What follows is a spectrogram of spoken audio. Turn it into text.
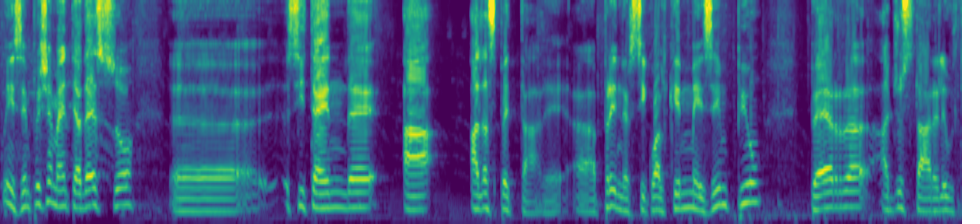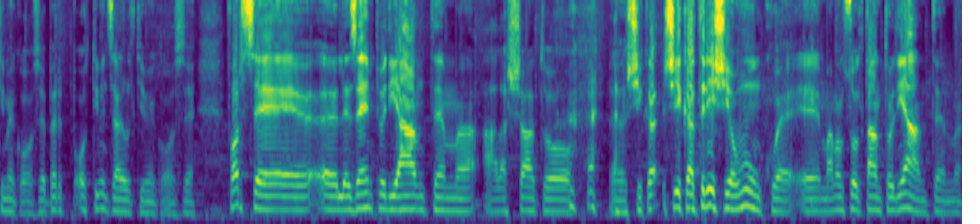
Quindi semplicemente semplicemente adesso eh, si tende a, ad aspettare, a prendersi qualche mese in più per aggiustare le ultime cose, per ottimizzare le ultime cose. Forse eh, l'esempio di Anthem ha lasciato eh, cica- cicatrici ovunque, eh, ma non soltanto di Anthem.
